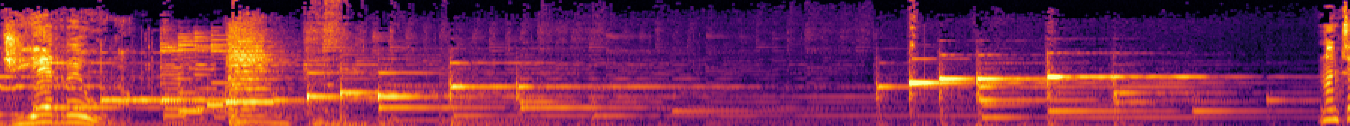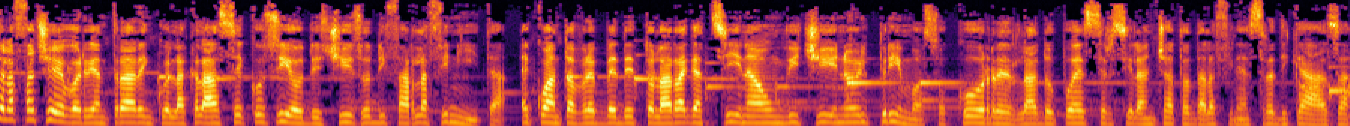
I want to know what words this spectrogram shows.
GR1 Non ce la facevo a rientrare in quella classe così ho deciso di farla finita. E quanto avrebbe detto la ragazzina a un vicino, il primo a soccorrerla dopo essersi lanciata dalla finestra di casa.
